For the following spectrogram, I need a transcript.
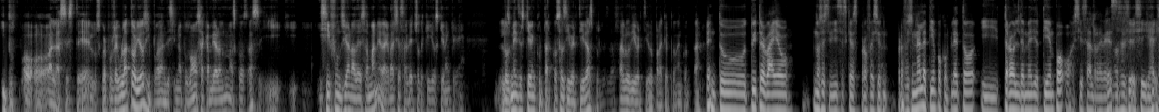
y pues, o, a las, este, los cuerpos regulatorios y puedan decir, no, pues vamos a cambiar unas cosas. Y, y, y sí funciona de esa manera, gracias al hecho de que ellos quieren que, los medios quieren contar cosas divertidas, pues les das algo divertido para que puedan contar. En tu Twitter bio, no sé si dices que eres profesional de tiempo completo y troll de medio tiempo, o si es al revés. No sé si sigue ahí.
